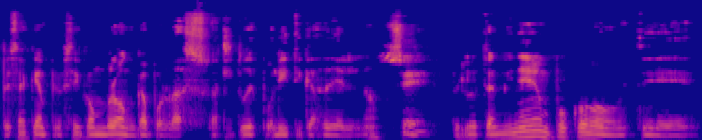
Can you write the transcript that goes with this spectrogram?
pesar que empecé con bronca por las actitudes políticas de él, ¿no? Sí. Pero terminé un poco este,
